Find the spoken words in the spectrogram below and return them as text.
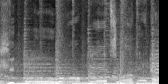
人を見つけた。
